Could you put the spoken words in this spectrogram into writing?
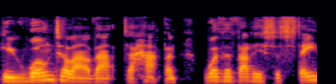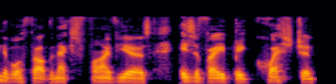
he won't allow that to happen. Whether that is sustainable throughout the next five years is a very big question.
